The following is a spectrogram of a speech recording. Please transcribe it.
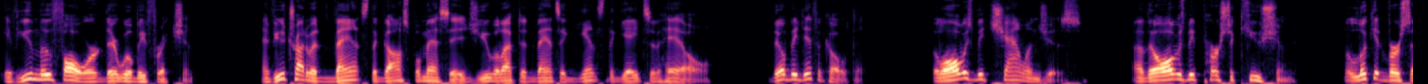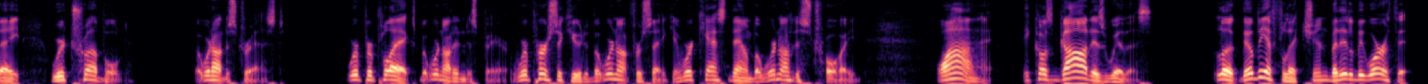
if you move forward, there will be friction. And if you try to advance the gospel message, you will have to advance against the gates of hell. There'll be difficulty. There'll always be challenges. Uh, there'll always be persecution. Look at verse 8. We're troubled but we're not distressed. We're perplexed, but we're not in despair. We're persecuted, but we're not forsaken. We're cast down, but we're not destroyed. Why? Because God is with us. Look, there'll be affliction, but it'll be worth it.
